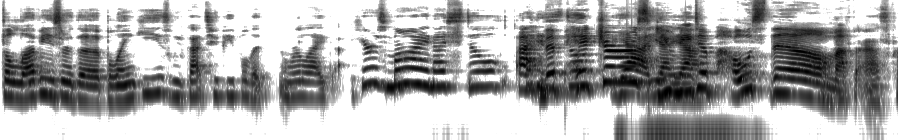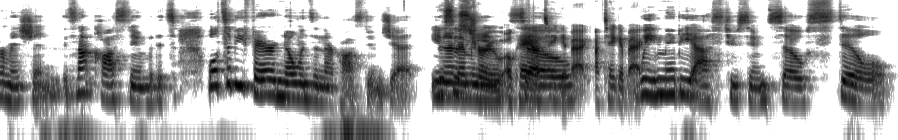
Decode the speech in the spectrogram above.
The loveys or the blankies. We've got two people that were like, "Here's mine. I still, I the still- pictures, Yeah, yeah, you yeah. need to post them. I'll them. have to ask permission. It's not costume, but it's well. To be fair, no one's in their costumes yet. You this know is what I mean? true. Okay, I take it back. I take it back. We maybe asked too soon. So still,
